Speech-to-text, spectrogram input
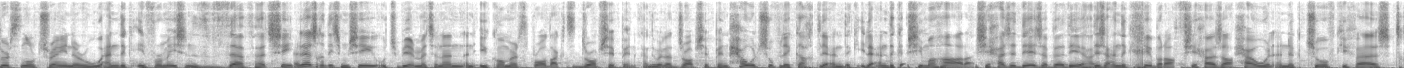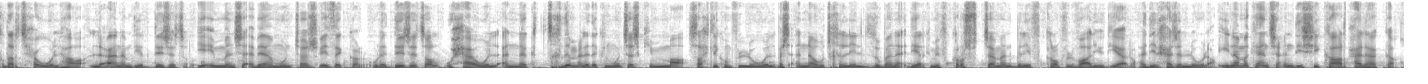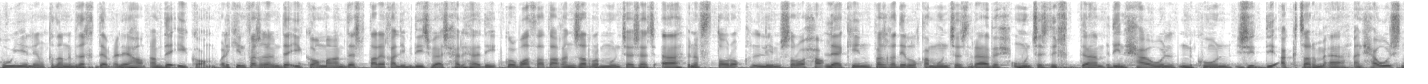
personal trainer وعندك informations بزاف هذا الشيء علاش غادي تمشي وتبيع مثلا an e-commerce product dropshipping كندوي على dropshipping حاول تشوف les cartes اللي عندك. إلا عندك شي مهارة شي حاجة déjà باديها déjà عندك خبرة في شي حاجة حاول أنك تشوف كيفاش تقدر تحولها للعالم ديال ال digital. يا إما نشأ بها منتج physical ولا digital وحاول أنك تخدم على ذاك المنتج كما شرحت لكم في الأول باش أنه تخلي الزبناء ديالك ما يفكروش في الثمن بل يفكروا في ال value ديالو. هذه الحاجة الأولى. إلا ما كانش عندي شي كارت بحال هكا قوية اللي نقدر نبدأ نخدم عليها غنبدا e com ولكن فاش غنبدأ e-com ما غنبدأش بالطريقة اللي بديت بها شحال هذه. بكل بساطة غنجرب منتجات آه بنفس الطرق اللي مشروحة. لكن فاش غادي نلقى منتج رابح ومنتج اللي خدام غادي نحاول نكون جدي أكثر معاه. ما نحاولش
